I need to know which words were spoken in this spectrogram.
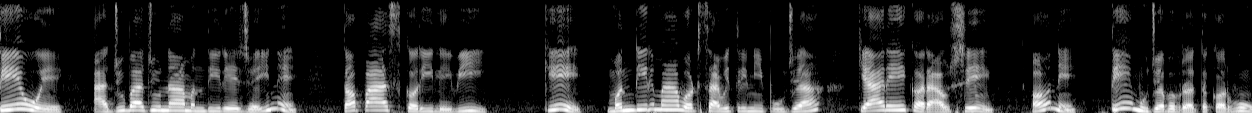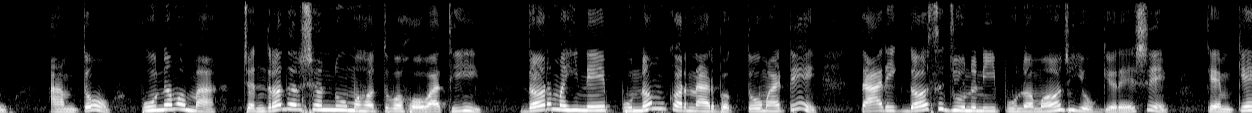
તેઓએ આજુબાજુના મંદિરે જઈને તપાસ કરી લેવી કે મંદિરમાં વટ સાવિત્રીની પૂજા ક્યારે કરાવશે અને તે મુજબ વ્રત કરવું. આમ તો પૂનમમાં ચંદ્ર દર્શનનું મહત્ત્વ હોવાથી દર મહિને પૂનમ કરનાર ભક્તો માટે તારીખ દસ જૂનની પૂનમ જ યોગ્ય રહેશે. કેમ કે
